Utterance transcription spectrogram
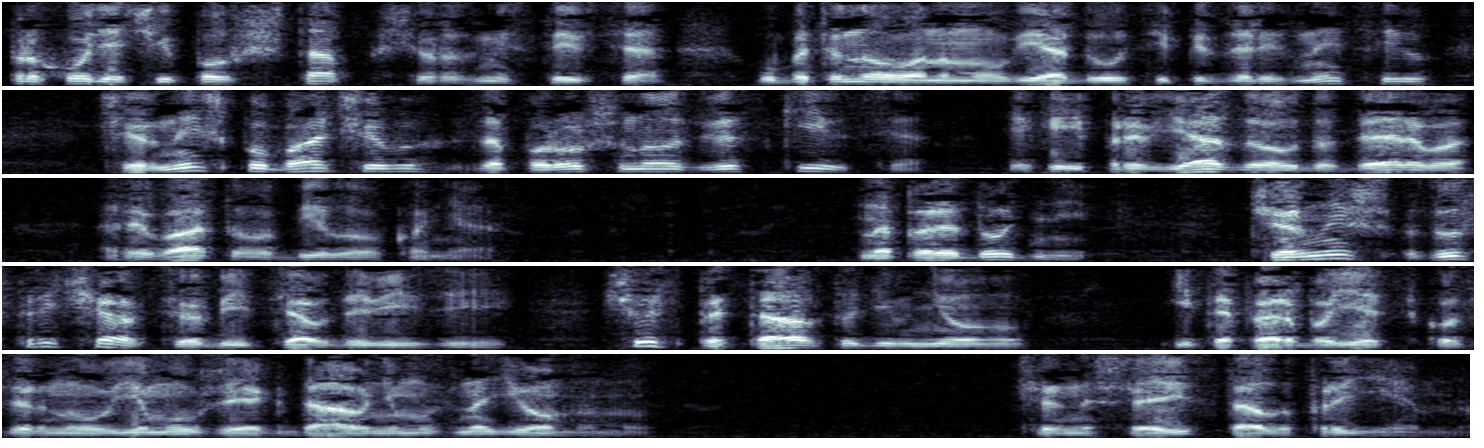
Проходячи повз штаб, що розмістився у бетонованому віадуці під залізницею, Черниш побачив запорошеного зв'язківця, який прив'язував до дерева гриватого білого коня. Напередодні Черниш зустрічав цього бійця в дивізії, щось питав тоді в нього, і тепер боєць козирнув йому вже як давньому знайомому. Чернишеві стало приємно.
